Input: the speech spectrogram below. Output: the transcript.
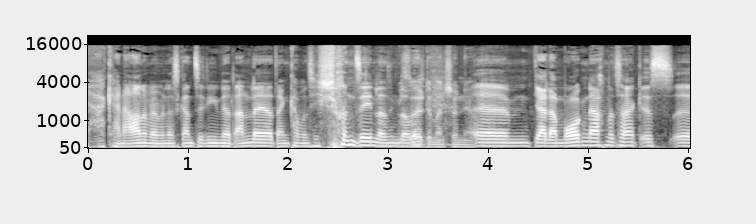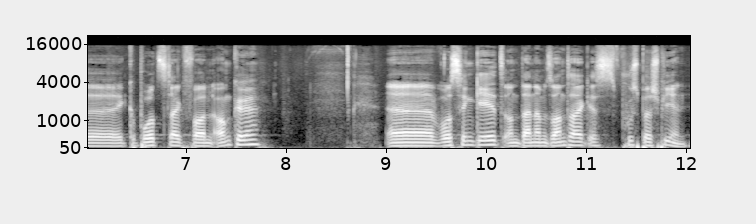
ja, keine Ahnung, wenn man das ganze Ding dort anleiert, dann kann man sich schon sehen lassen, glaube ich. Sollte man schon, ja. Ähm, ja, dann morgen Nachmittag ist äh, Geburtstag von Onkel, äh, wo es hingeht. Und dann am Sonntag ist Fußball spielen.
